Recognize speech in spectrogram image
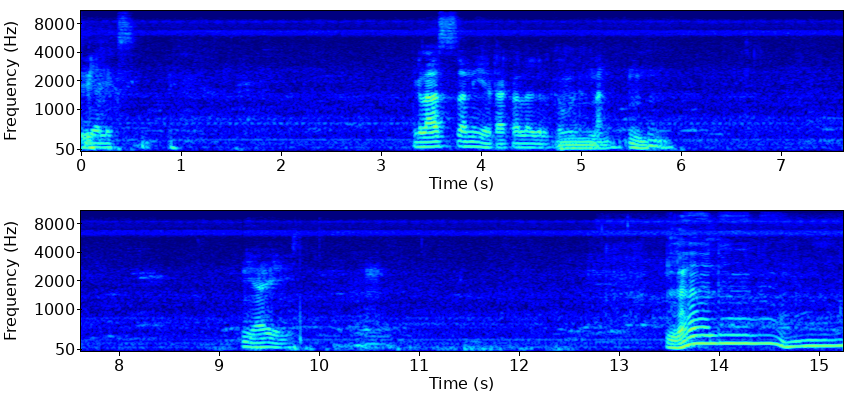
गॅलेक्सी ग्लास आणि हे टाकावं लागेल ना हम्म. आहे. ला ला ला.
